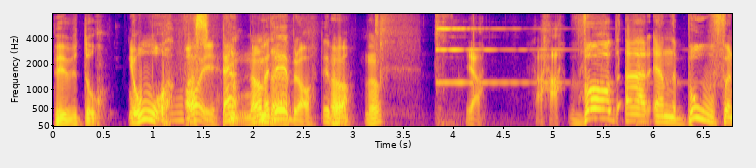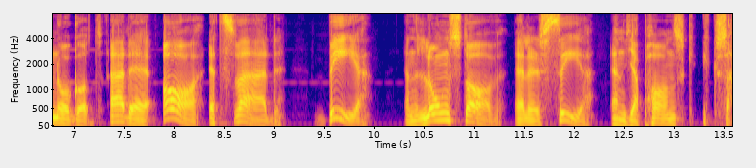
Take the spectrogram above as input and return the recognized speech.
budo. Jo, vad Oj, spännande. men det är bra, det är bra. Ja, Ja. Vad är en bo för något? Är det A. Ett svärd, B. En lång stav eller C. En japansk yxa?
